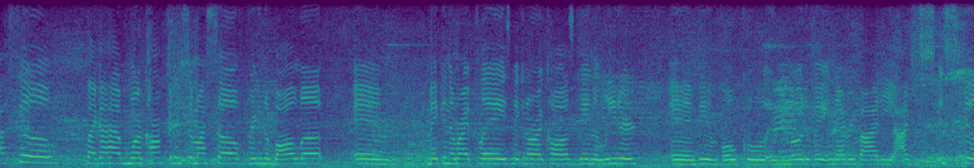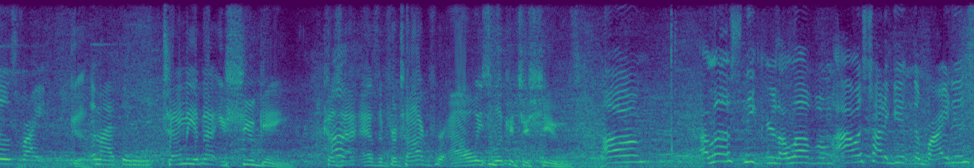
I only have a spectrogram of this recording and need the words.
I feel like I have more confidence in myself, bringing the ball up and making the right plays, making the right calls, being a leader and being vocal and motivating everybody. I just it feels right, Good. in my opinion. Tell me about your shoe game, because as a photographer, I always look at your shoes. Um, I love sneakers. I love them. I always try to get the brightest,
